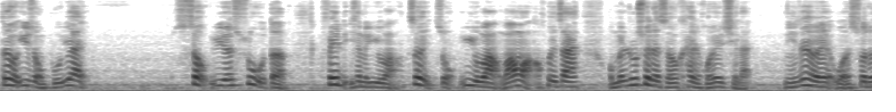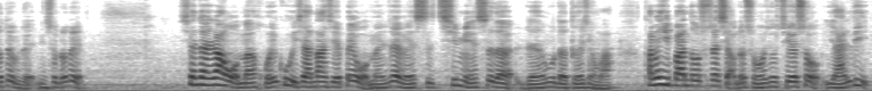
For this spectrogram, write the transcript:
都有一种不愿受约束的非理性的欲望。这种欲望往往会在我们入睡的时候开始活跃起来。你认为我说的对不对？你说的对。现在让我们回顾一下那些被我们认为是亲民式的人物的德行吧。他们一般都是在小的时候就接受严厉、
